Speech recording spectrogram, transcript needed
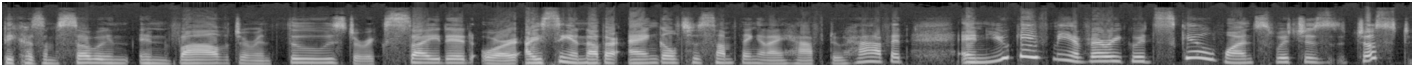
because I'm so in, involved or enthused or excited or I see another angle to something and I have to have it. And you gave me a very good skill once which is just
